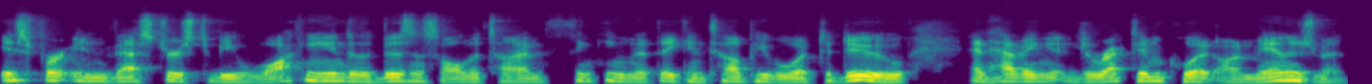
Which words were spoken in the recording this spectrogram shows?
is for investors to be walking into the business all the time thinking that they can tell people what to do and having direct input on management.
